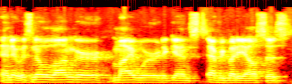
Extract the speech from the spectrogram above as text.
and it was no longer my word against everybody else's.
